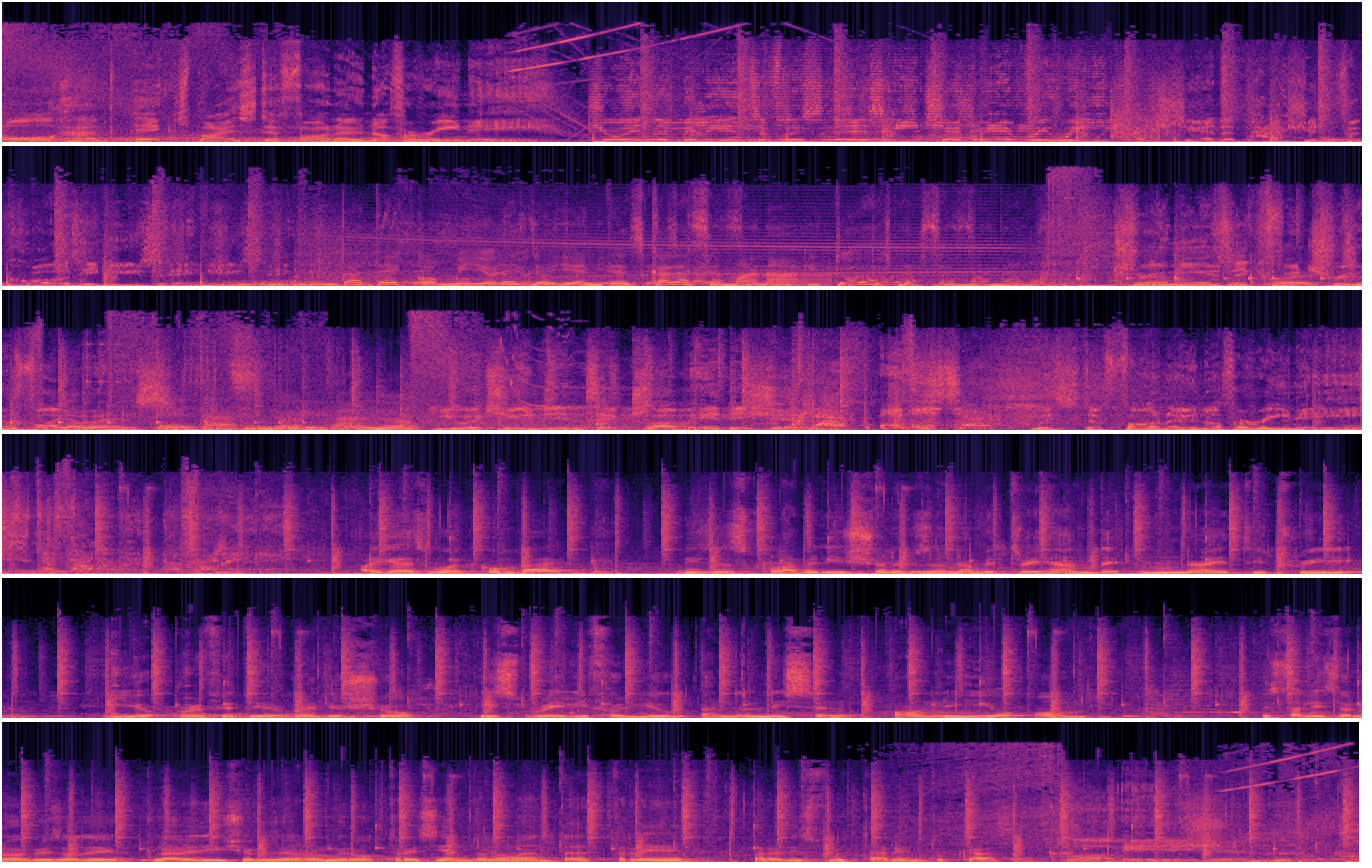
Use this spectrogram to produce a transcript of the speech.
All handpicked by Stefano Noferini. Join the millions of listeners each and every week and share the passion for quality music. Júntate con millones de oyentes cada semana y todas las semanas. True music for true followers. Estás sintonizando You are tuned in to Club Edition Club Edition. with Stefano Noferini. Hi guys, welcome back. This is Club Edition, episode number 393. Your perfect radio show is ready for you and listen on your home. Está listo el nuevo episodio de Club Edition, episodio número 393 para disfrutar en tu casa. Club Edition.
